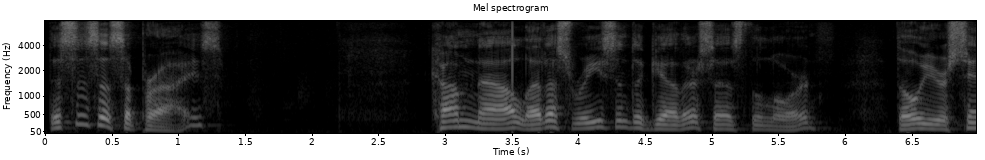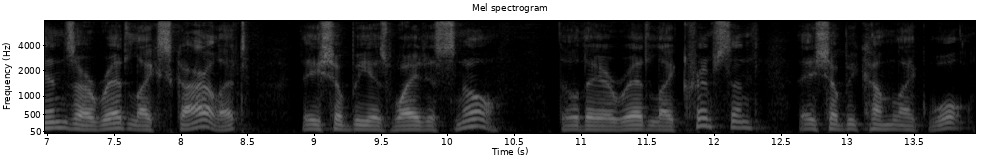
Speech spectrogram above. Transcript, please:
This is a surprise. Come now, let us reason together, says the Lord. Though your sins are red like scarlet, they shall be as white as snow. Though they are red like crimson, they shall become like wool.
